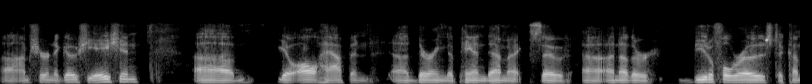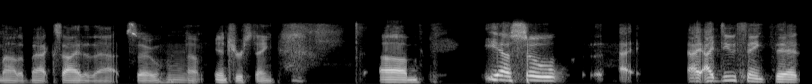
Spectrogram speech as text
uh, I'm sure negotiation, um, you know, all happened uh, during the pandemic. So uh, another beautiful rose to come out of the backside of that. So mm-hmm. um, interesting. Um, yeah, so I, I, do think that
